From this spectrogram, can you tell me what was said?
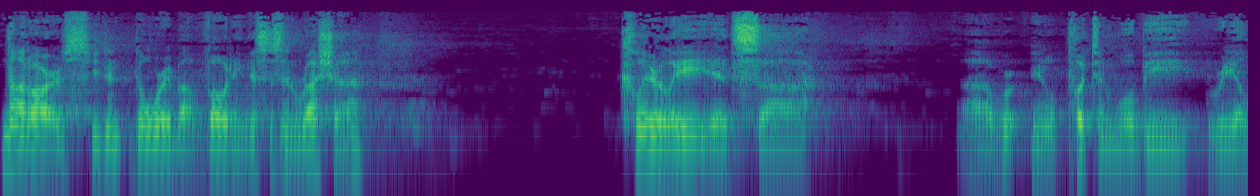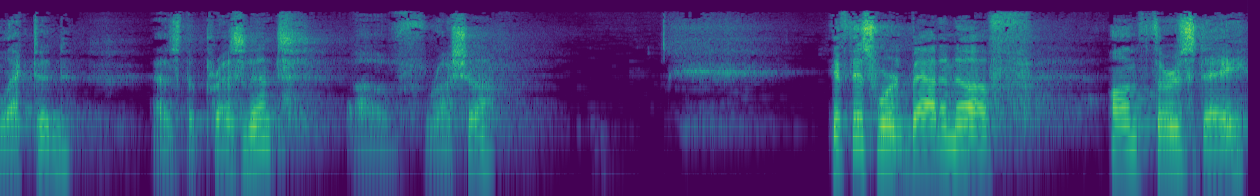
Not ours. You don't worry about voting. This is in Russia. Clearly, it's uh, uh, you know Putin will be reelected as the president of Russia. If this weren't bad enough, on Thursday,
